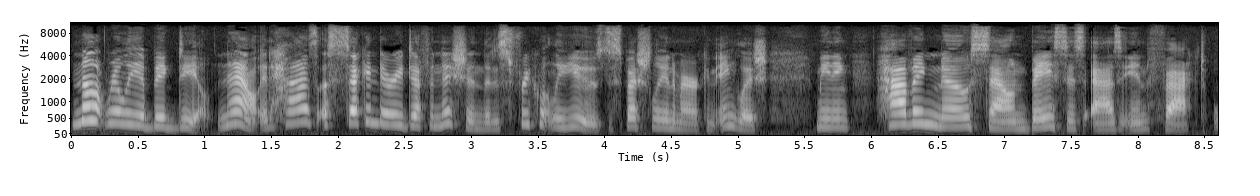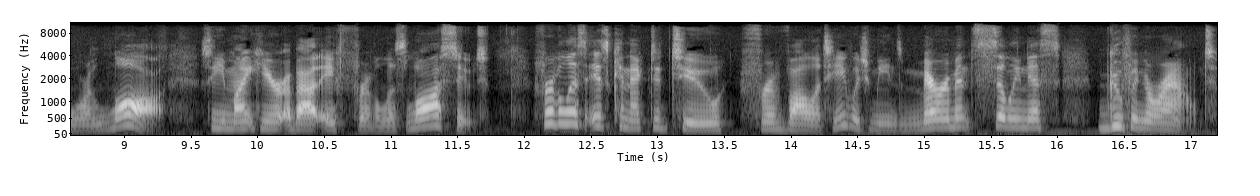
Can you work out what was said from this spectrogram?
Not really a big deal. Now, it has a secondary definition that is frequently used, especially in American English, meaning having no sound basis as in fact or law. So you might hear about a frivolous lawsuit. Frivolous is connected to frivolity, which means merriment, silliness, goofing around.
